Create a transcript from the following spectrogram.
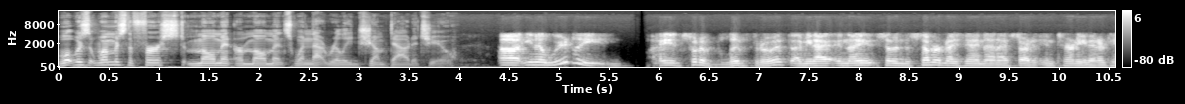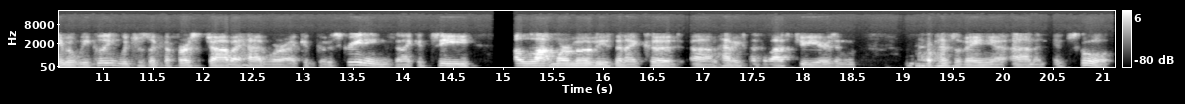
what was when was the first moment or moments when that really jumped out at you? Uh, you know weirdly i had sort of lived through it. I mean i i so in the summer of 1999 i started interning at entertainment weekly which was like the first job i had where i could go to screenings and i could see a lot more movies than i could um, having spent the last few years in Pennsylvania um, in school.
